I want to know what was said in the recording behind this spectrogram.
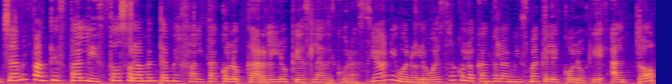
Ya mi panty está listo, solamente me falta colocarle lo que es la decoración y bueno, le voy a estar colocando la misma que le coloqué al top,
